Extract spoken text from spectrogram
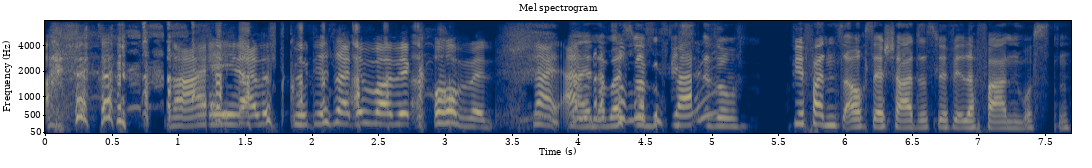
Nein, alles gut, ihr seid immer willkommen. Nein, also Nein, aber es war wirklich, sagen, also wir fanden es auch sehr schade, dass wir wieder fahren mussten.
